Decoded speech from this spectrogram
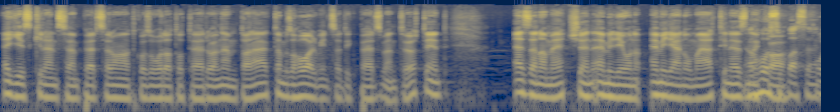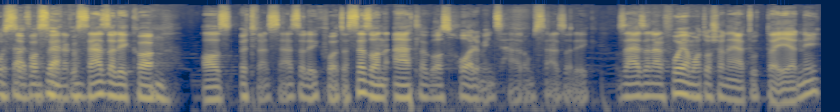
egész 90 percre vonatkozó adatot erről nem találtam, ez a 30. percben történt. Ezen a meccsen Emiliano, Emiliano Martineznek a, a hosszabb passzainak a százaléka hm. az 50 százalék volt. A szezon átlag az 33 százalék az Arsenal folyamatosan el tudta érni,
